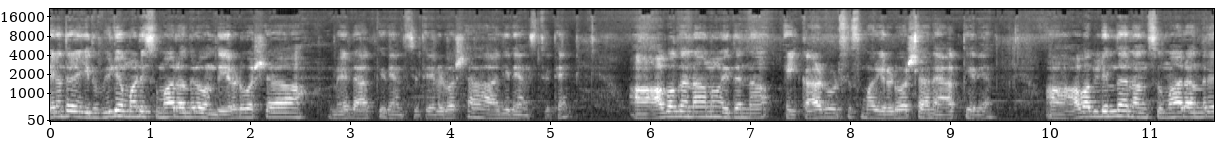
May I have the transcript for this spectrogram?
ಏನಂದರೆ ಇದು ವಿಡಿಯೋ ಮಾಡಿ ಸುಮಾರು ಅಂದರೆ ಒಂದು ಎರಡು ವರ್ಷ ಮೇಲೆ ಆಗ್ತಿದೆ ಅನಿಸುತ್ತೆ, ಎರಡು ವರ್ಷ ಆಗಿದೆ ಅನಿಸ್ತೈತೆ. ಆವಾಗ ನಾನು ಇದನ್ನು ಈ ಕಾರ್ಡ್ ಓಡಿಸಿ ಸುಮಾರು ಎರಡು ವರ್ಷನೇ ಆಗ್ತಿದೆ. ಆವಾಗಲಿಂದ ನಾನು ಸುಮಾರು ಅಂದರೆ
